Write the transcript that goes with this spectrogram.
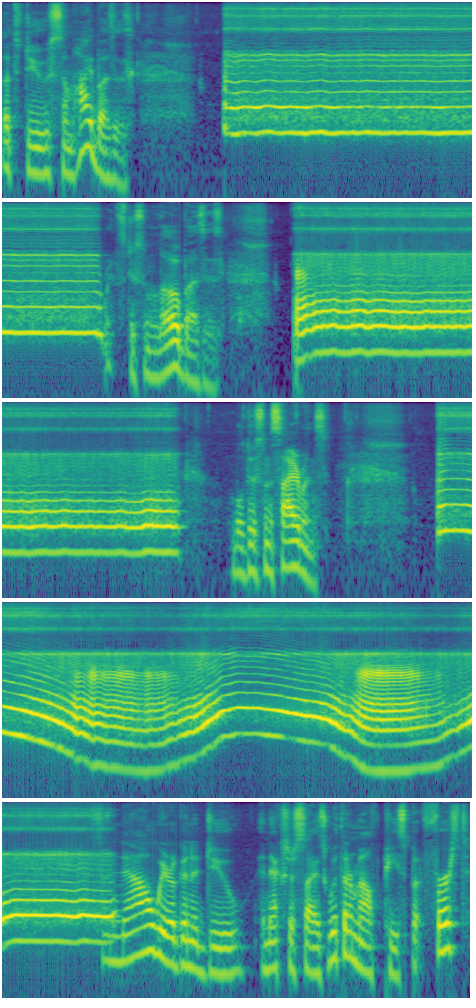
Let's do some high buzzes. Do some low buzzes. We'll do some sirens. So now we are going to do an exercise with our mouthpiece, but first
